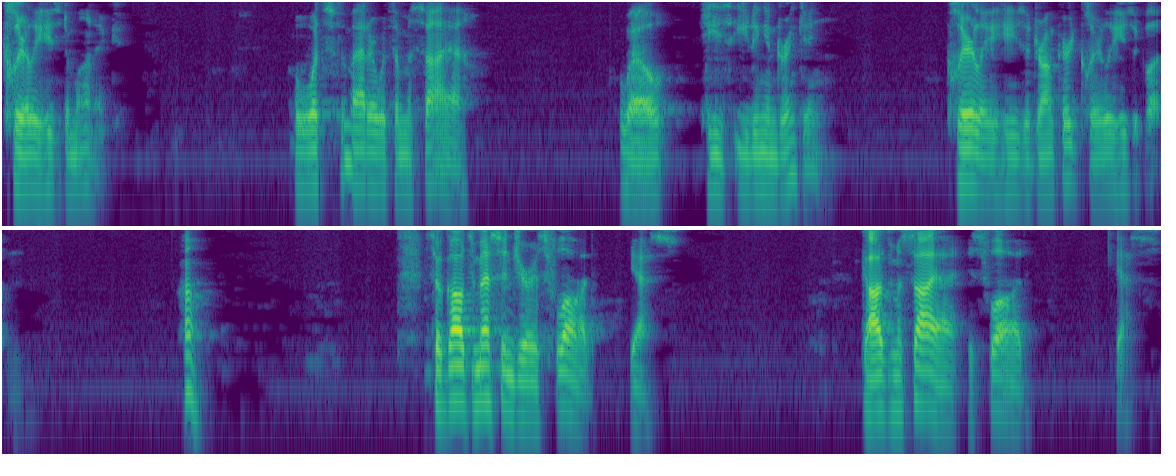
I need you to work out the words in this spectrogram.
Clearly, he's demonic. Well, what's the matter with the Messiah? Well, he's eating and drinking. Clearly, he's a drunkard. Clearly, he's a glutton. Huh. So God's messenger is flawed. Yes. God's Messiah is flawed. Yes.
